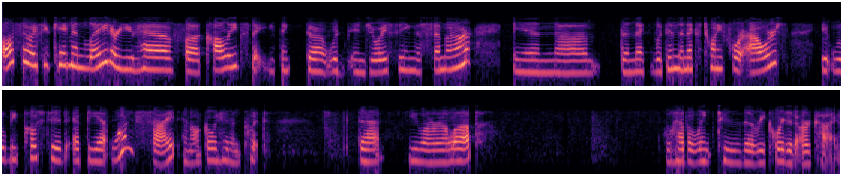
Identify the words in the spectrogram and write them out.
also, if you came in late or you have uh, colleagues that you think uh, would enjoy seeing the seminar, in uh, the next within the next 24 hours, it will be posted at the At One site, and I'll go ahead and put that URL up. We'll have a link to the recorded archive.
